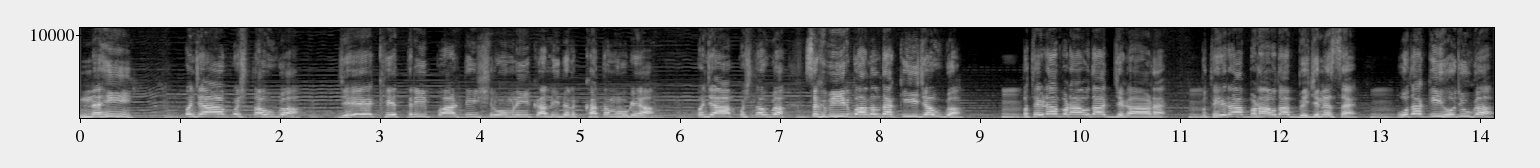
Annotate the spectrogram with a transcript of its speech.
ਨਹੀਂ ਪੰਜਾਬ ਪਛਤਾਊਗਾ। ਜੇ ਖੇਤਰੀ ਪਾਰਟੀ ਸ਼੍ਰੋਮਣੀ ਅਕਾਲੀ ਦਲ ਖਤਮ ਹੋ ਗਿਆ ਪੰਜਾਬ ਪਛਤਾਊਗਾ। ਸੁਖਬੀਰ ਬਾਦਲ ਦਾ ਕੀ ਜਾਊਗਾ? ਹੂੰ। ਬਥੇਰਾ ਬੜਾ ਉਹਦਾ ਜਗਾੜ ਹੈ ਬਥੇਰਾ ਬੜਾ ਉਹਦਾ ਬਿਜ਼ਨਸ ਹੈ। ਉਹਦਾ ਕੀ ਹੋ ਜਾਊਗਾ?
